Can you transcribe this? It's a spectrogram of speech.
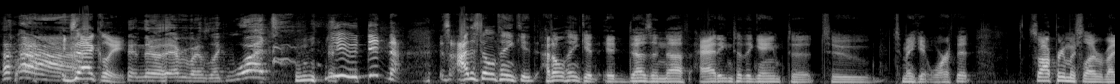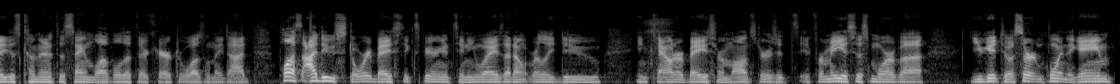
ha ha! exactly, And everybody's like, "What?" you did not. So I just don't think it. I don't think it, it does enough adding to the game to to to make it worth it. So I pretty much let everybody just come in at the same level that their character was when they died. Plus, I do story based experience anyways. I don't really do encounter based or monsters. It's it, for me. It's just more of a you get to a certain point in the game,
